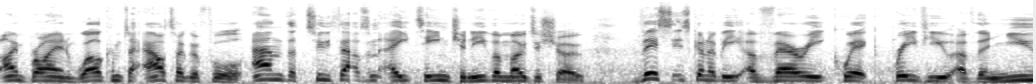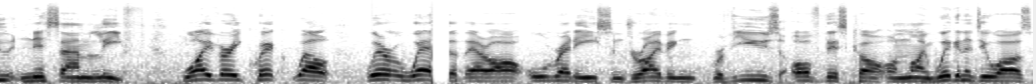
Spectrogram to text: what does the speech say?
I'm Brian. Welcome to Autogefühl and the 2018 Geneva Motor Show. This is going to be a very quick preview of the new Nissan Leaf. Why very quick? Well, we're aware that there are already some driving reviews of this car online. We're going to do ours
